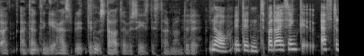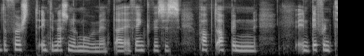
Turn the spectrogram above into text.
I, I don't think it has. It didn't start overseas this time around, did it? No, it didn't. But I think after the first international movement, I I think this has popped up in in different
